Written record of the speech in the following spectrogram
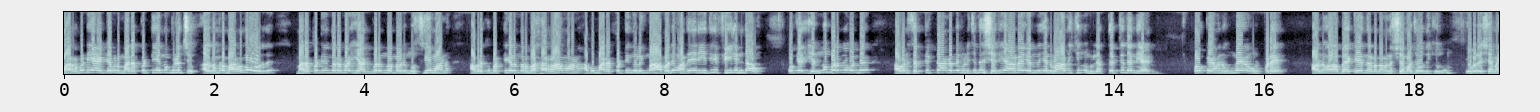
മറുപടി ആയിട്ട് അവൾ മരപ്പട്ടി എന്നും വിളിച്ചു. അത് നമ്മൾ മറന്നു പോകരുത്. മരപ്പട്ടി എന്ന് പറയുമ്പോൾ ഈ അക്ബർ എന്ന് പറഞ്ഞ ഒരു മുസ്ലിമാണ്. അവർക്ക് പട്ടികൾ എന്ന് പറയുമ്പോൾ ഹറാമാണ്. അപ്പൊ മരപ്പട്ടി എന്ന് വിളിക്കുമ്പോൾ അവനും അതേ രീതിയിൽ ഫീൽ ഉണ്ടാവും. ഓക്കെ എന്നും പറഞ്ഞുകൊണ്ട് അവൻ സെപ്റ്റിക് ടാങ്ക് എന്ന് വിളിച്ചത് ശരിയാണ് എന്ന് ഞാൻ വാദിക്കുന്നുമില്ല. തെറ്റ് തന്നെയായിരുന്നു. ഓക്കെ അവൻ ഉമ്മ ഉൾപ്പെടെ അവൻ ബേക്കയിൽ നടന്ന് അവൻ ക്ഷമ ചോദിക്കുന്നു. ഇവൾ ക്ഷമ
